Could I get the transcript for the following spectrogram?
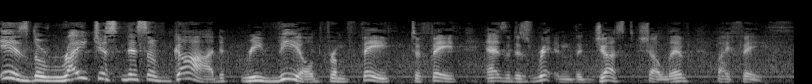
is the righteousness of God revealed from faith to faith, as it is written, the just shall live by faith.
